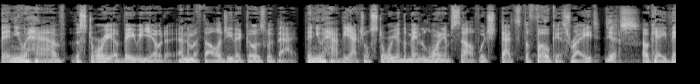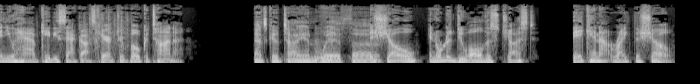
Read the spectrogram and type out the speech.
Then you have the story of Baby Yoda and the mythology that goes with that. Then you have the actual story of the Mandalorian himself, which that's the focus, right? Yes. Okay. Then you have Katee Sackhoff's character, Bo-Katan. That's going to tie in with, uh, the show, in order to do all this just, they cannot write the show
